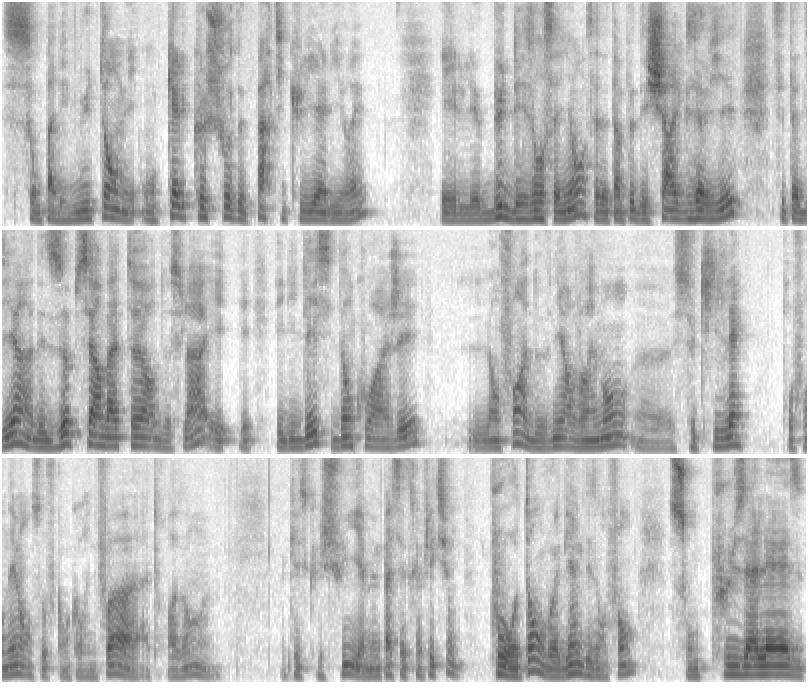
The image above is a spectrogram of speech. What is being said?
sont pas des mutants, mais ont quelque chose de particulier à livrer. Et le but des enseignants, c'est d'être un peu des Charles Xavier, c'est-à-dire des observateurs de cela. Et, l'idée, c'est d'encourager l'enfant à devenir vraiment euh, ce qu'il est profondément. Sauf qu'encore une fois, à 3 ans, euh, qu'est-ce que je suis? Il n'y a même pas cette réflexion. Pour autant, on voit bien que des enfants sont plus à l'aise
